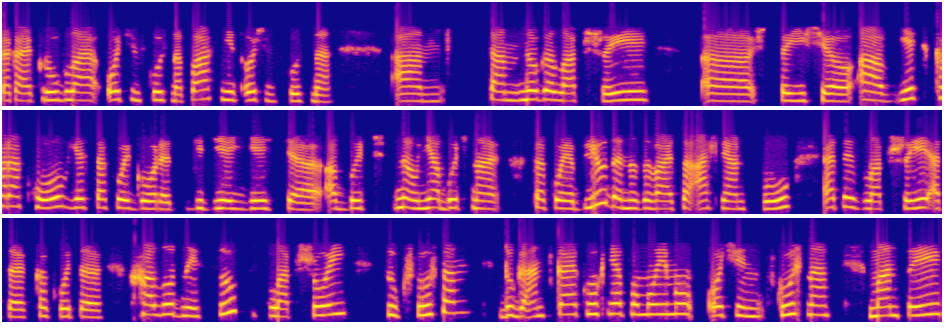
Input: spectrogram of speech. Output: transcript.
такая круглая, очень вкусно пахнет, очень вкусно Um, там много лапши, что еще? А, есть Каракол, есть такой город, где есть uh, обыч, ну, необычное такое блюдо, называется ашлян фу. Это из лапши, это какой-то холодный суп с лапшой, с уксусом. Дуганская кухня, по-моему, очень вкусно. Манты,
